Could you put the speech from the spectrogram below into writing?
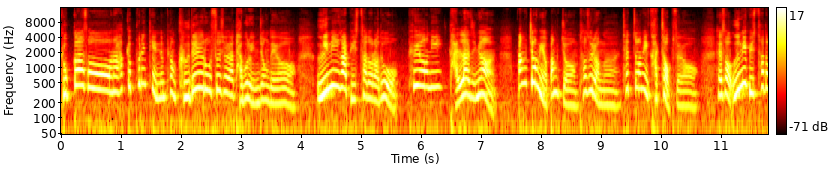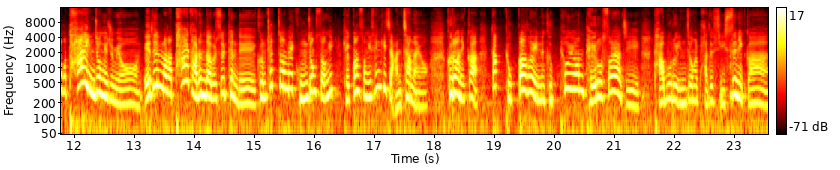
교과서나 학교 프린트에 있는 표현 그대로 쓰셔야 답으로 인정돼요. 의미가 비슷하더라도 표현이 달라지면 빵점이에요 빵점. 서술형은. 채점이 가차 없어요. 그래서 의미 비슷하다고 다 인정해주면 애들마다 다 다른 답을 쓸 텐데 그럼 채점의 공정성이 객관성이 생기지 않잖아요. 그러니까 딱 교과서에 있는 그 표현대로 써야지 답으로 인정을 받을 수 있으니까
